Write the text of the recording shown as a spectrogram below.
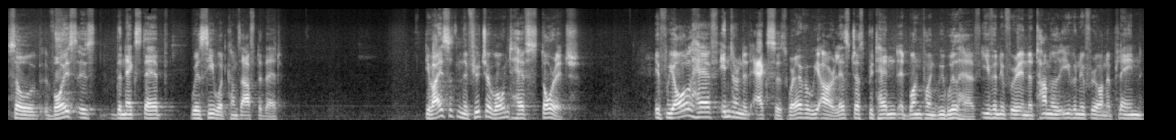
So voice is the next step. We'll see what comes after that. Devices in the future won't have storage if we all have internet access wherever we are, let's just pretend at one point we will have, even if we're in a tunnel, even if we're on a plane,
